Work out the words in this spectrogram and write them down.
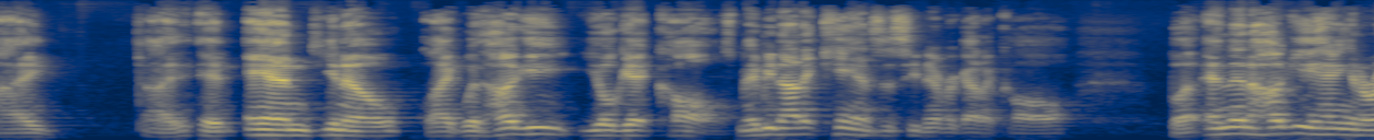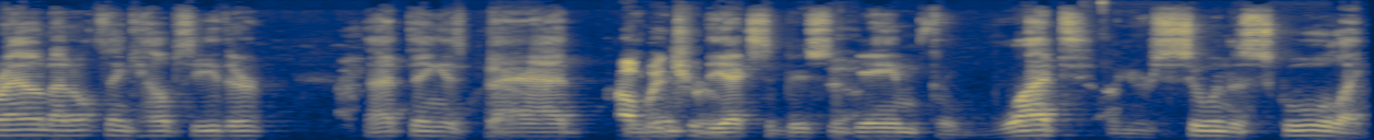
I, I, and, and, you know, like with Huggy, you'll get calls. Maybe not at Kansas, he never got a call. But, and then Huggy hanging around, I don't think helps either. That thing is bad. Probably true. the exhibition game for what? You're suing the school, like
